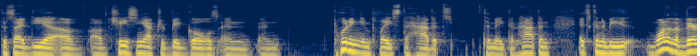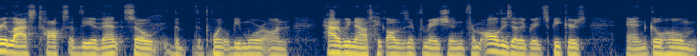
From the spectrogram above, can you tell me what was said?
this idea of, of chasing after big goals and, and putting in place the habits to make them happen. It's going to be one of the very last talks of the event. So the, the point will be more on how do we now take all this information from all these other great speakers and go home,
